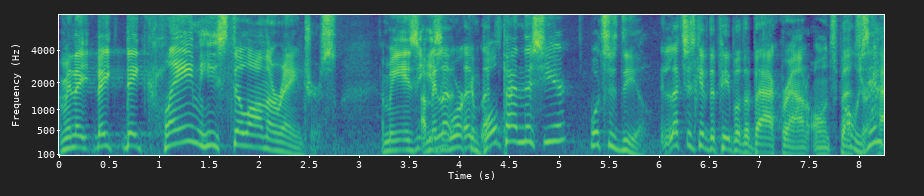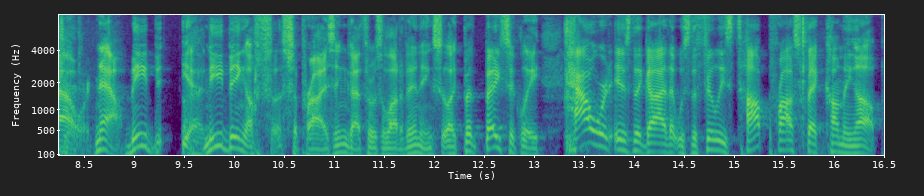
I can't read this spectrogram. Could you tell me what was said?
I mean, they, they, they claim he's still on the Rangers. I mean, is he, I mean, is let, he working let, bullpen this year? What's his deal? Let's just give the people the background on oh, Spencer oh, Howard. Now, me, yeah, me being a surprising guy throws a lot of innings. Like, but basically, Howard is the guy that was the Phillies' top prospect coming up,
